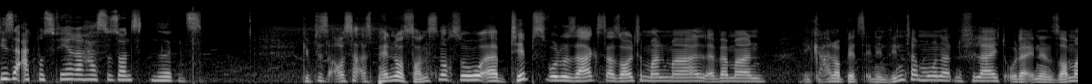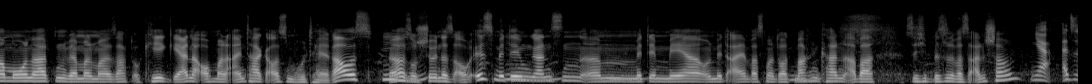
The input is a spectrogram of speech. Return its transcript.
diese Atmosphäre hast du sonst nirgends. Gibt es außer Aspendos sonst noch so äh, Tipps, wo du sagst, da sollte man mal, äh, wenn man, egal ob jetzt in den Wintermonaten vielleicht oder in den Sommermonaten, wenn man mal sagt, okay, gerne auch mal einen Tag aus dem Hotel raus, ja, so schön das auch ist mit dem Ganzen, ähm, mit dem Meer und mit allem, was man dort machen kann, aber sich ein bisschen was anschauen? Ja, also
